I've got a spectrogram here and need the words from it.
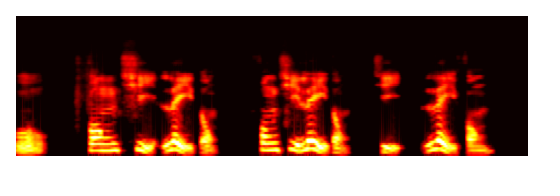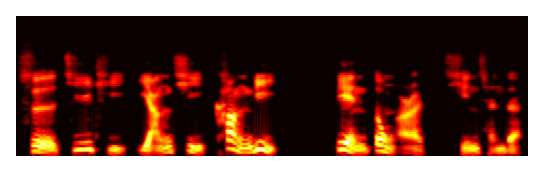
五、风气内动，风气内动即内风，是机体阳气抗力变动而形成的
